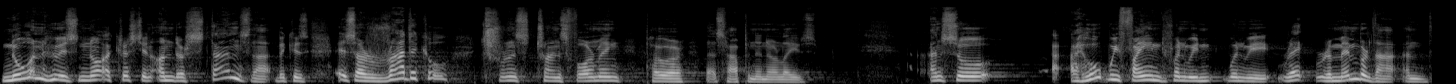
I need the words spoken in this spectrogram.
No one who is not a Christian understands that because it's a radical trans- transforming power that's happened in our lives. And so I hope we find when we, when we re- remember that and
